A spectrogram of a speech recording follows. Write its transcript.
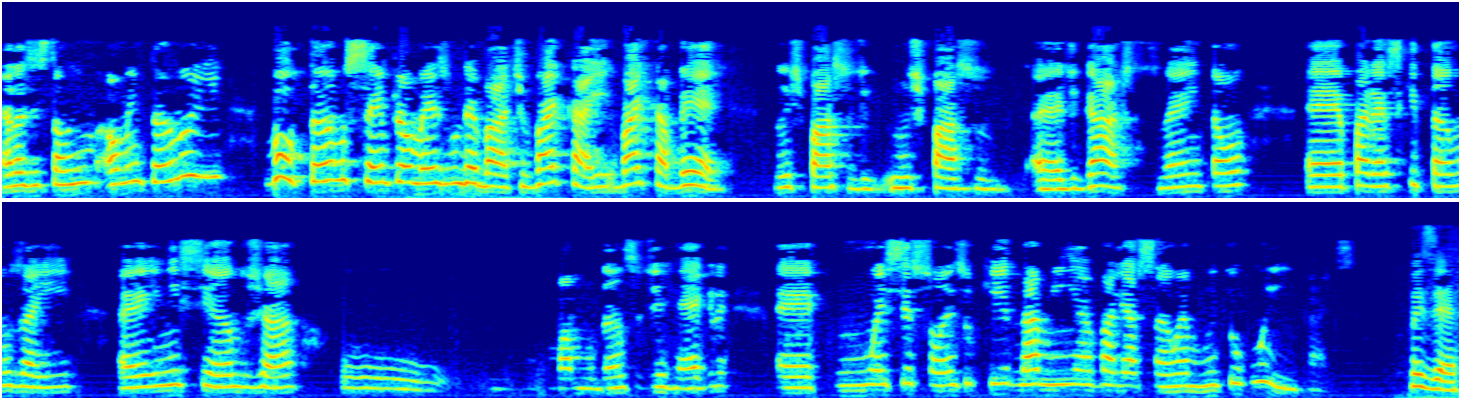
elas estão aumentando e voltamos sempre ao mesmo debate. Vai cair, vai caber no espaço de, no espaço, é, de gastos, né? Então, é, parece que estamos aí é, iniciando já o, uma mudança de regra, é, com exceções, o que, na minha avaliação, é muito ruim, Thais. Pois é,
